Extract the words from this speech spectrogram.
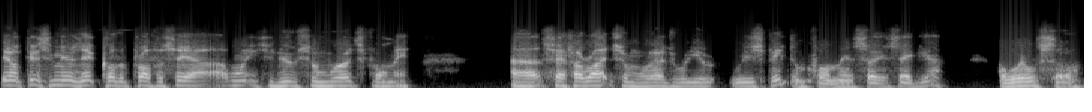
you know, piece of music called The Prophecy. I, I want you to do some words for me. Uh, so if I write some words, will you will you speak them for me? So he said, yeah, I will. So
